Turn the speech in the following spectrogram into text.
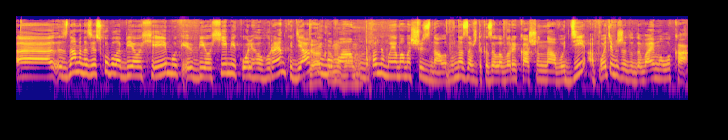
Е, з нами на зв'язку була біохімік, біохімік Ольга Гуренко. Дякуємо, Дякуємо вам. вам. Напевне, моя мама щось знала, бо вона завжди казала: вари кашу на воді, а потім вже додавай молока.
